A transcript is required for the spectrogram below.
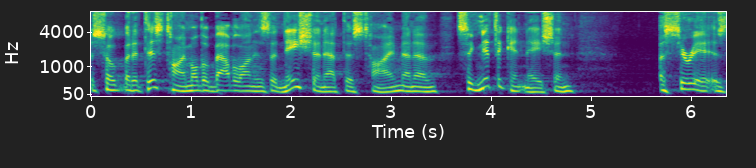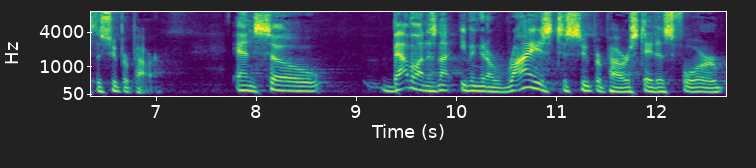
So, but at this time, although Babylon is a nation at this time and a significant nation, Assyria is the superpower. And so Babylon is not even going to rise to superpower status for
